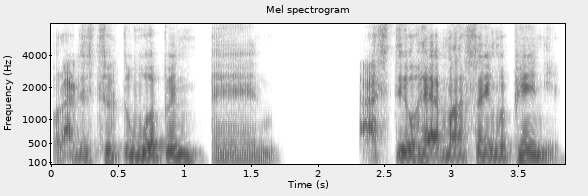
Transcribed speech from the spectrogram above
but I just took the whooping and I still have my same opinion.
